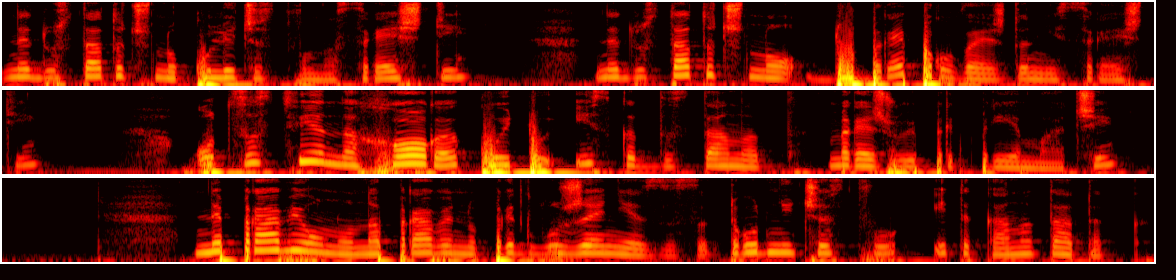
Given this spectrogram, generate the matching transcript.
недостатъчно количество на срещи – недостатъчно добре провеждани срещи, отсъствие на хора, които искат да станат мрежови предприемачи, неправилно направено предложение за сътрудничество и така нататък.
